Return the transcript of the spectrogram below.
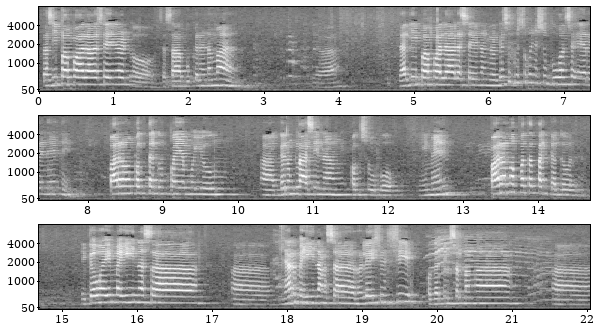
Tapos ipapaalala sa Lord, oh, sasabog ka na naman. Di ba? Lagi ipapalala sa iyo ng Lord. Kasi gusto ko niya subukan sa area na yun eh. Para mapagtagumpayan mo yung uh, ganong klase ng pagsubok. Amen? Para mapatatag ka doon. Ikaw ay mahina sa, uh, nyari, mahina ka sa relationship, pagdating sa mga uh,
